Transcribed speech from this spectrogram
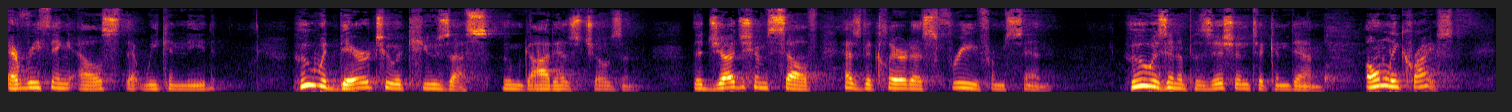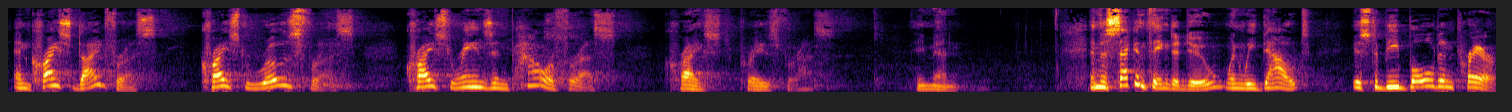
everything else that we can need? Who would dare to accuse us, whom God has chosen? The judge himself has declared us free from sin. Who is in a position to condemn? Only Christ. And Christ died for us. Christ rose for us. Christ reigns in power for us. Christ prays for us. Amen. And the second thing to do when we doubt is to be bold in prayer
